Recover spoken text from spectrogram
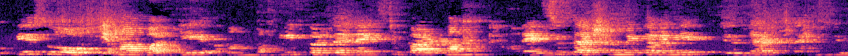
okay so यहाँ पर ये हम कंप्लीट करते हैं। नेक्स्ट पार्ट हम नेक्स्ट सेशन में करेंगे। थैंक यू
